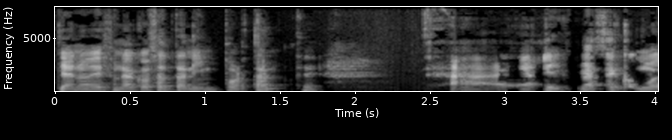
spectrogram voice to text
ya no es una cosa tan importante. Ah, hay frases como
